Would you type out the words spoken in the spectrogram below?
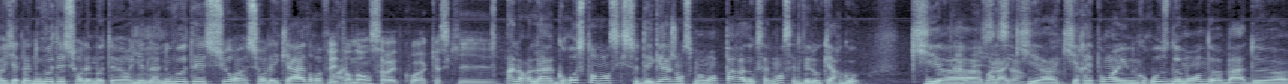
Euh, il y a de la nouveauté sur les moteurs, il y a de la mmh. nouveauté sur, sur les cadres. Les tendances, ça va être quoi? Qu'est-ce qui... Alors la grosse tendance qui se dégage en ce moment, paradoxalement, c'est le vélo cargo qui, euh, ah voilà, qui, euh, qui, répond à une grosse demande bah, de,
